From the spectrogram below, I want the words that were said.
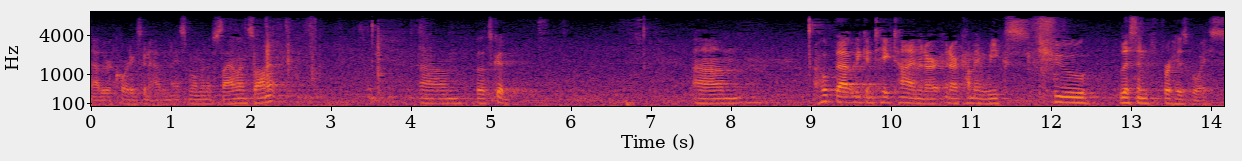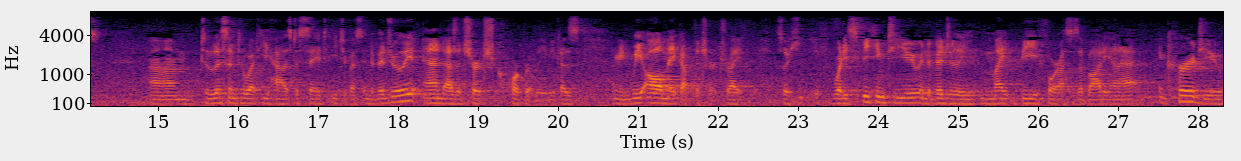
Now the recording's going to have a nice moment of silence on it. Um, but that's good. Um, I hope that we can take time in our in our coming weeks to listen for His voice, um, to listen to what He has to say to each of us individually and as a church corporately. Because I mean, we all make up the church, right? So he, what He's speaking to you individually might be for us as a body, and I encourage you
